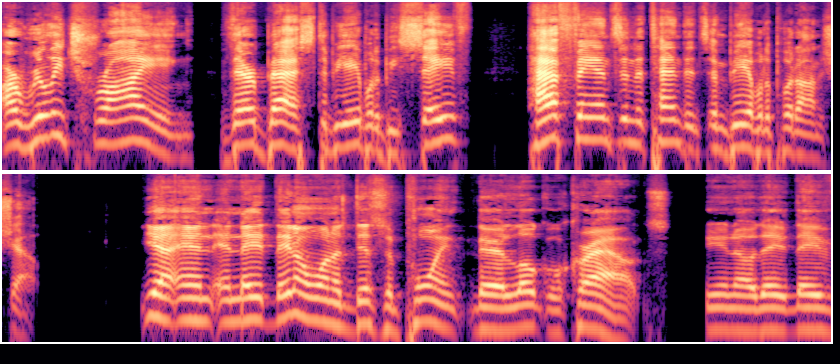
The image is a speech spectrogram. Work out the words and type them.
are really trying their best to be able to be safe, have fans in attendance, and be able to put on a show. Yeah, and and they they don't want to disappoint their local crowds. You know, they they've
